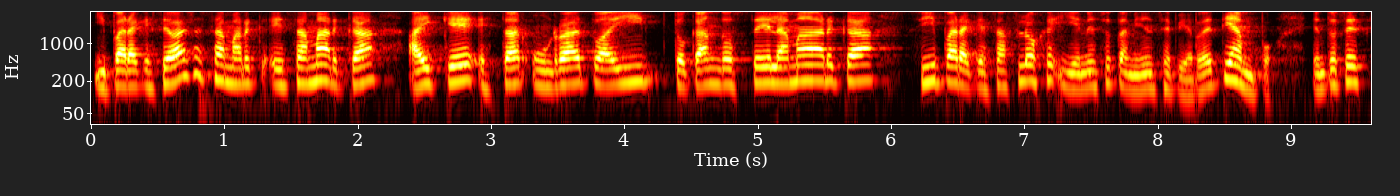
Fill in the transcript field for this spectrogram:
Y para que se vaya esa, esa marca hay que estar un rato ahí tocándose la marca, ¿sí? Para que se afloje y en eso también se pierde tiempo. Entonces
